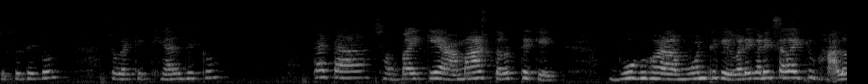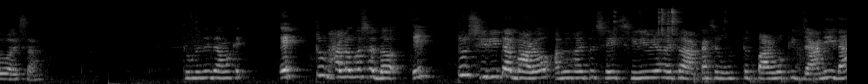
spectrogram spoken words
সুস্থ থেকো। সবাইকে খেয়াল রেখো। টাটা সবাইকে আমার তরফ থেকে, বুক ভরা, মন থেকে অনেক অনেক সবাই একটু ভালোবাসা। তুমি যদি আমাকে একটু ভালোবাসা দাও, একটু সিঁড়িটা বাড়ো, আমি হয়তো সেই সিঁড়ি হয়তো আকাশে উঠতে পারব কি জানি না।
